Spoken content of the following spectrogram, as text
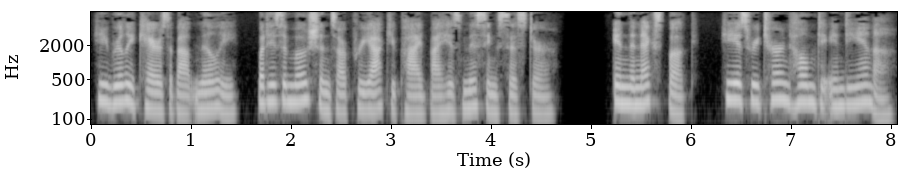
He really cares about Millie, but his emotions are preoccupied by his missing sister. In the next book, he is returned home to Indiana.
